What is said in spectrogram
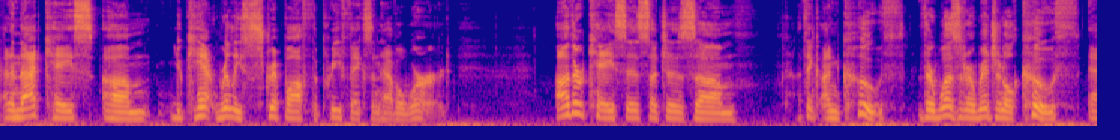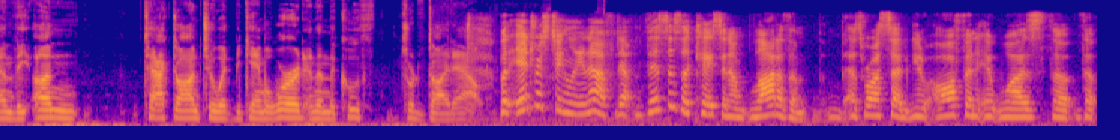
And in that case, um, you can't really strip off the prefix and have a word. Other cases, such as um, I think uncouth. There was an original couth, and the un tacked onto it became a word, and then the couth sort of died out. But interestingly enough, now, this is a case in a lot of them. As Ross said, you know, often it was the the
